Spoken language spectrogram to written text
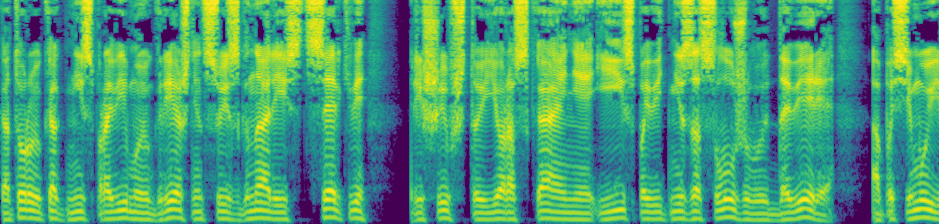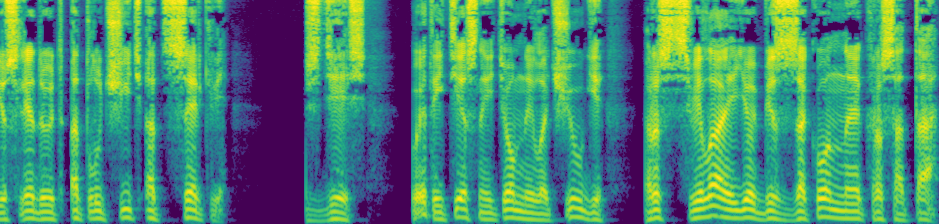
которую как неисправимую грешницу изгнали из церкви, решив, что ее раскаяние и исповедь не заслуживают доверия, а посему ее следует отлучить от церкви. Здесь, в этой тесной темной лачуге, расцвела ее беззаконная красота.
